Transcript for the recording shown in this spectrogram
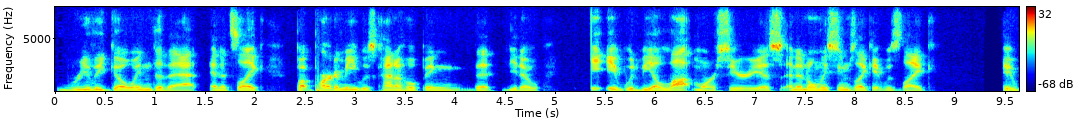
really go into that. And it's like but part of me was kind of hoping that you know it, it would be a lot more serious and it only seems like it was like it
